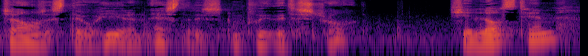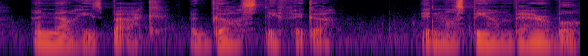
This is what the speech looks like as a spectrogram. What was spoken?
Charles is still here and Esther is completely distraught. She lost him, and now he's back, a ghastly figure. It must be unbearable.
